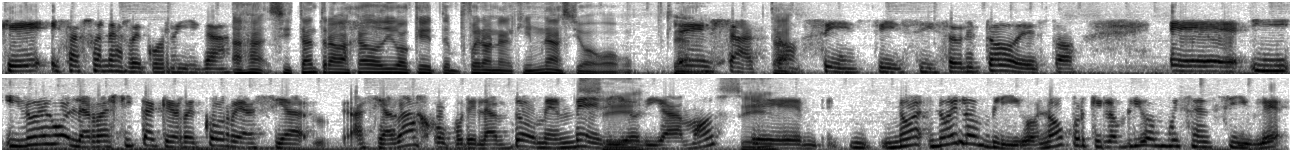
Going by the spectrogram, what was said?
que esa zona es recorrida. Ajá, si están trabajados, digo que fueron al gimnasio. O, Exacto, Está. sí, sí, sí, sobre todo eso. Eh, y, y luego la rayita que recorre hacia, hacia abajo por el abdomen medio, Sí, digamos, sí. eh, no, no el ombligo, ¿no? Porque el ombligo es muy sensible.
